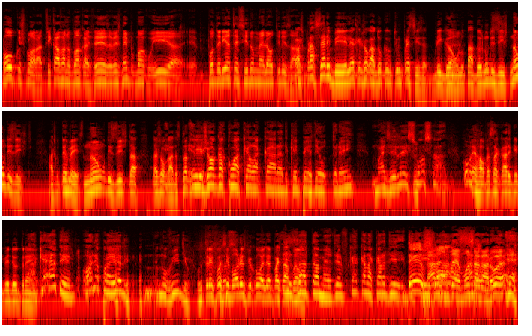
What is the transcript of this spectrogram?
Pouco explorado. Ficava no banco às vezes, às vezes nem pro banco ia. Eh, Poderia ter sido melhor utilizado. Eu acho que pra Série B, ele é aquele jogador que o time precisa. Brigão, lutador, ele não desiste, não desiste. Acho que o termo é esse, não desiste da, das jogadas. Tanto Ele que, joga com aquela cara de quem perdeu o trem, mas ele é esforçado. Como é, Ralf, essa cara de quem perdeu o trem? A que é dele. Olha pra ele no vídeo. O trem foi-se embora, ele ficou olhando pra estação. Exatamente, ele fica com aquela cara de. de Deus, Cara de demônio da garoa, é? É,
